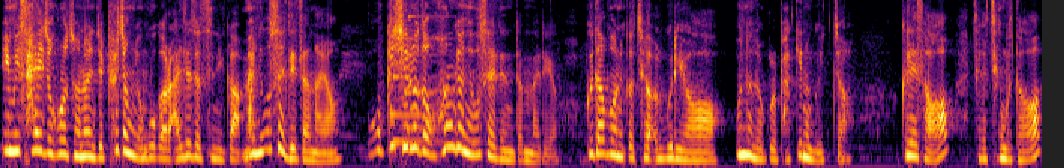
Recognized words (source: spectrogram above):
이미 사회적으로 저는 이제 표정 연구가로 알려졌으니까 많이 웃어야 되잖아요. 웃기 싫어도 환경에 웃어야 된단 말이에요. 그러다 보니까 제 얼굴이요. 웃는 얼굴 바뀌는 거 있죠. 그래서 제가 지금부터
